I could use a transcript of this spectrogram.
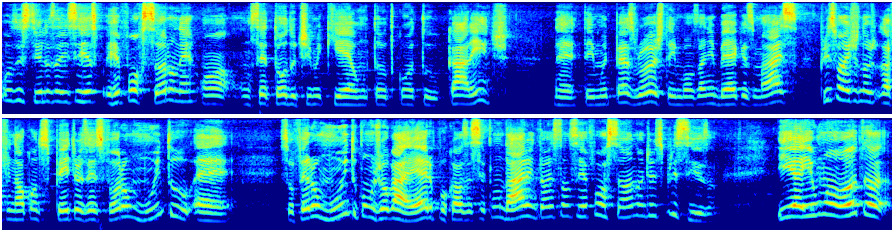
os Steelers aí se reforçando, né? Um, um setor do time que é um tanto quanto carente, né? Tem muito pass rush, tem bons linebackers, mas principalmente no, na final contra os Patriots eles foram muito é, sofreram muito com o jogo aéreo por causa da secundária, então eles estão se reforçando onde eles precisam. E aí uma outra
